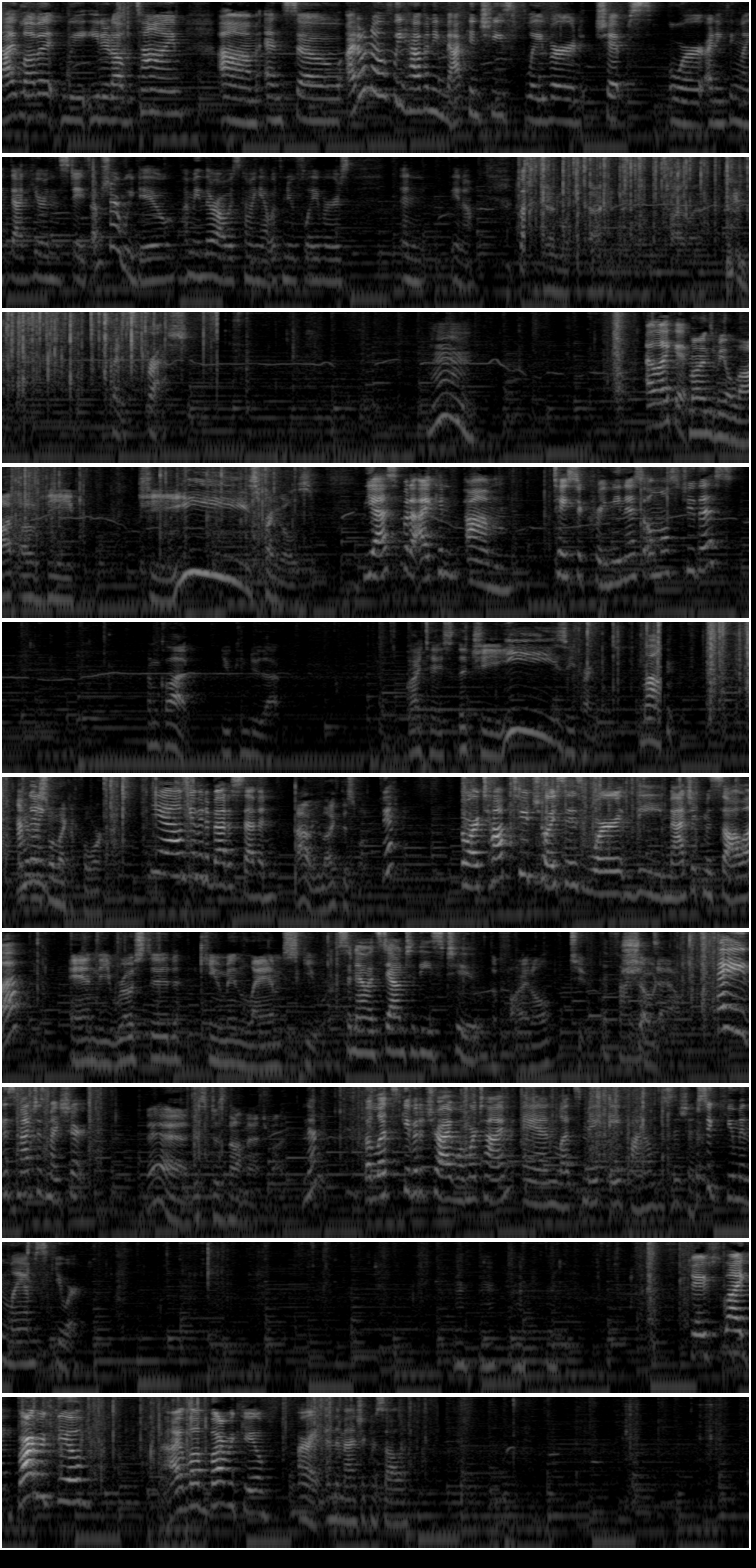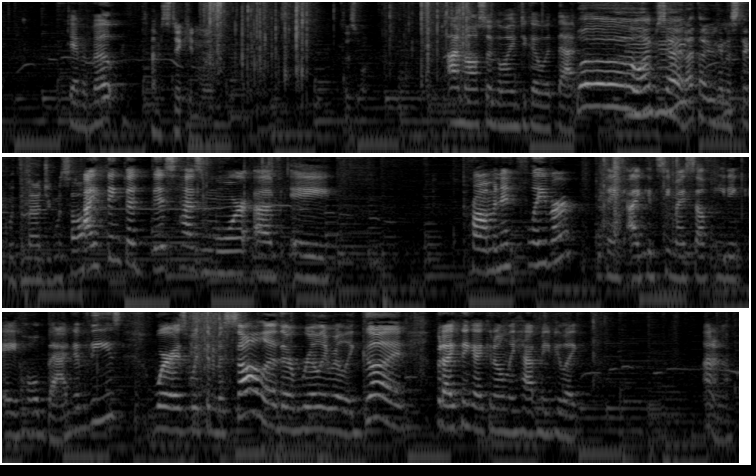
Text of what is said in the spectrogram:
I love it. We eat it all the time. Um, and so I don't know if we have any mac and cheese flavored chips or anything like that here in the States. I'm sure we do. I mean, they're always coming out with new flavors and, you know, but, Again with the packaging from Thailand. but it's fresh. Mmm. I like it. Reminds me a lot of the cheese Pringles. Yes, but I can um, taste a creaminess almost to this. I'm glad you can do that. I taste the cheesy Pringles. Well, I'm give gonna, this one like a four. yeah, I'll give it about a seven. Wow, you like this one. Yeah. So our top two choices were the magic masala. And the roasted cumin lamb skewer. So now it's down to these two. The final two. The final Showdown. Hey, this matches my shirt. Yeah, this does not match mine. No. But let's give it a try one more time and let's make a final decision. Roasted cumin lamb skewer. Tastes like barbecue. I love barbecue. All right, and the magic masala. Do you have a vote? I'm sticking with this one. I'm also going to go with that. Whoa, I'm mm-hmm. sad. I thought you were gonna stick with the magic masala. I think that this has more of a prominent flavor. I think I could see myself eating a whole bag of these. Whereas with the masala, they're really, really good, but I think I can only have maybe like, I don't know,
